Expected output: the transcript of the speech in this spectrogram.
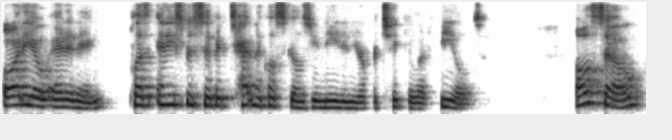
audio editing, plus any specific technical skills you need in your particular field. Also,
